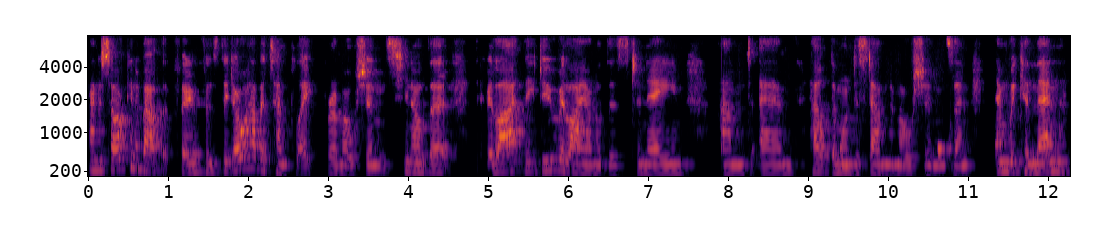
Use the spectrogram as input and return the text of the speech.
kind of talking about that for infants, they don't have a template for emotions, you know, that they rely, they do rely on others to name and um, help them understand emotions and then we can then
